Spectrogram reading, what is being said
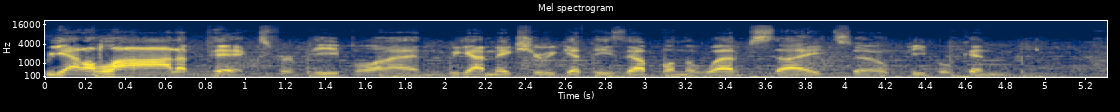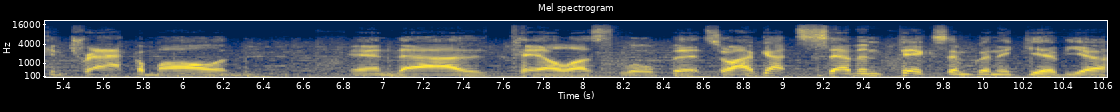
we got a lot of picks for people, and we got to make sure we get these up on the website so people can can track them all and and uh, tail us a little bit. So I've got seven picks I'm going to give you.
